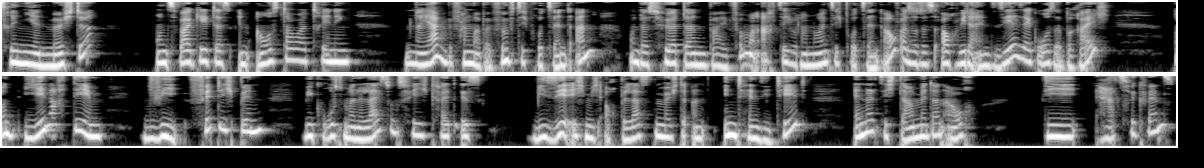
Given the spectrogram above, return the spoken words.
trainieren möchte. Und zwar geht das im Ausdauertraining, naja, wir fangen mal bei 50 Prozent an und das hört dann bei 85 oder 90 Prozent auf. Also das ist auch wieder ein sehr, sehr großer Bereich. Und je nachdem, wie fit ich bin, wie groß meine Leistungsfähigkeit ist, wie sehr ich mich auch belasten möchte an Intensität, ändert sich damit dann auch die Herzfrequenz,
